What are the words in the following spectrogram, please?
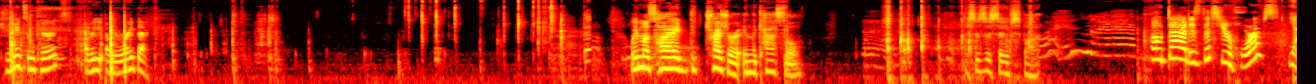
Do you need some carrots? I'll be, I'll be right back. We must hide the treasure in the castle. This is a safe spot. Oh, Dad, is this your horse? Yeah.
